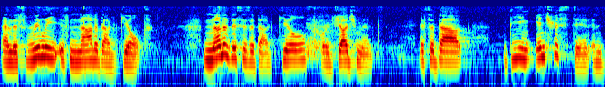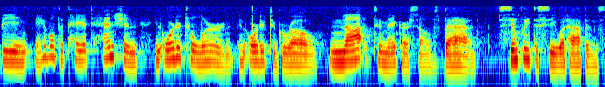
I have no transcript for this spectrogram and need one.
And this really is not about guilt. None of this is about guilt or judgment. It's about being interested and being able to pay attention in order to learn, in order to grow, not to make ourselves bad, simply to see what happens.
